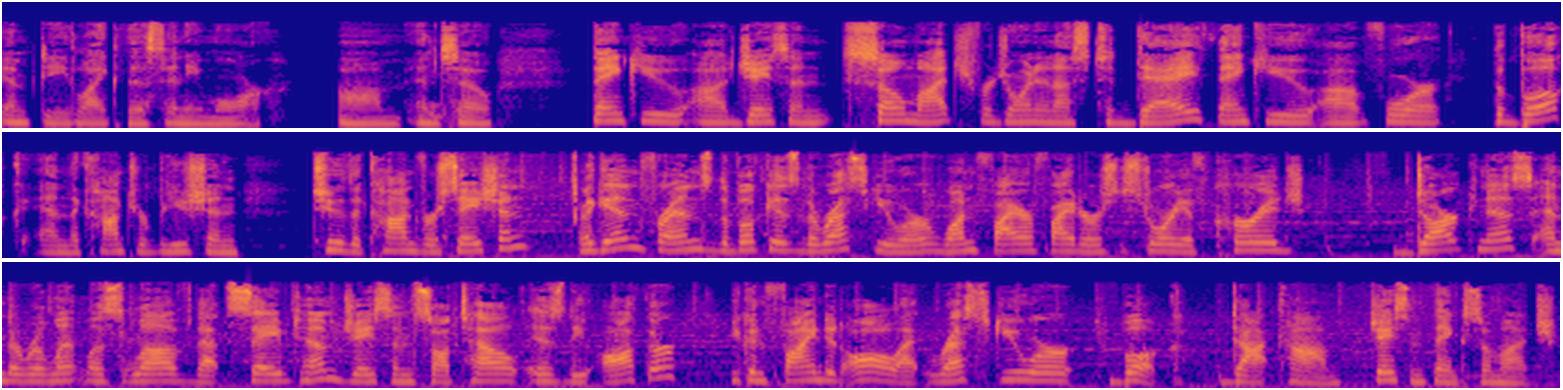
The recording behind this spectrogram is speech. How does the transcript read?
empty like this anymore." Um, and so, thank you, uh, Jason, so much for joining us today. Thank you uh, for the book and the contribution to the conversation. Again, friends, the book is The Rescuer One Firefighter's Story of Courage, Darkness, and the Relentless Love That Saved Him. Jason Sautel is the author. You can find it all at rescuerbook.com. Jason, thanks so much.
